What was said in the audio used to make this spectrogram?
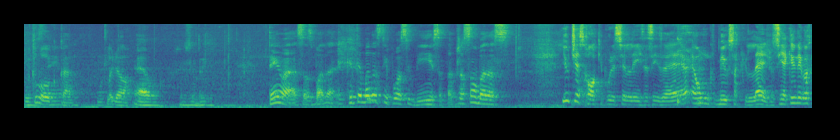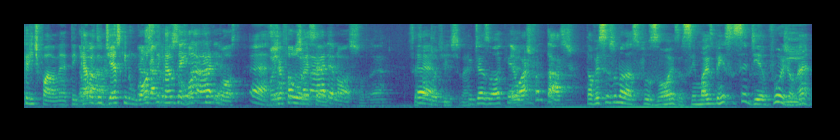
Muito louco, Sim. cara. Muito legal. É, o Ginger Baker. Tem essas bandas. Que tem bandas tipo Ocibista, tal, que já são bandas. E o jazz rock por excelência, assim, é, é um meio sacrilégio, assim, aquele negócio que a gente fala, né? Tem cara do jazz que não gosta e cara do rock que não gosta. É, Foi Você já falou, né, Sérgio? nosso. né? Você É, falou disso, né? O jazz rock é, Eu acho fantástico. talvez seja uma das fusões assim mais bem sucedidas. Fujam, E né?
